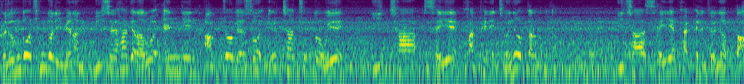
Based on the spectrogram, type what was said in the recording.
그 정도 충돌이면은 미세하게라도 엔진 앞쪽에서 1차 충돌 후에 2차 세의 파편이 전혀 없다는 겁니다. 2차 세의 파편이 전혀 없다.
